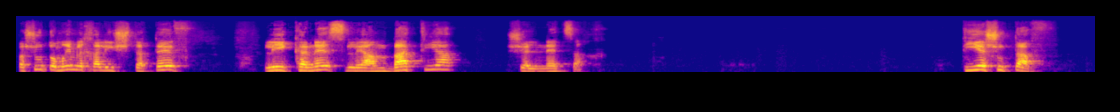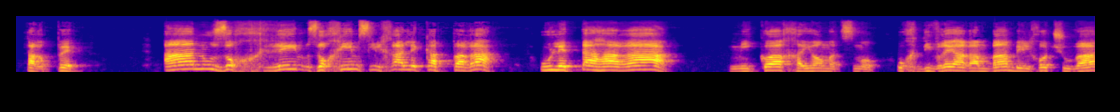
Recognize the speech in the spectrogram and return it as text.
פשוט אומרים לך להשתתף, להיכנס לאמבטיה של נצח. תהיה שותף, תרפה. אנו זוכרים, זוכים, סליחה, לכפרה ולטהרה מכוח היום עצמו. וכדברי הרמב"ם בהלכות תשובה,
